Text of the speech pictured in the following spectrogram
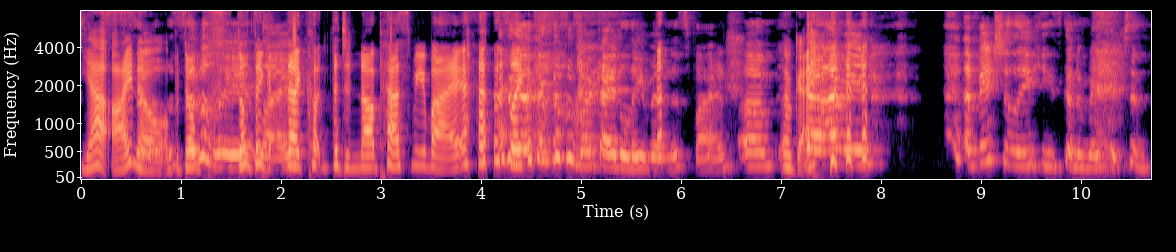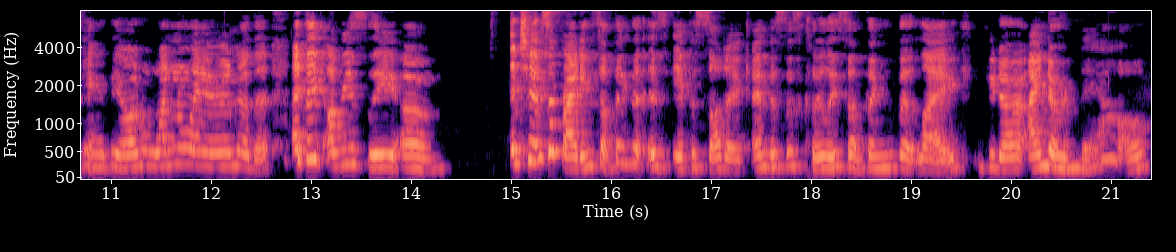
Yeah, I know, Sim- but don't similarly, don't think like- that that did not pass me by. I, mean, like I think this is okay to leave in. It's fine. Um, okay, no, I mean, eventually he's going to make it to the pantheon one way or another. I think obviously, um, in terms of writing something that is episodic, and this is clearly something that, like, you know, I know now.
